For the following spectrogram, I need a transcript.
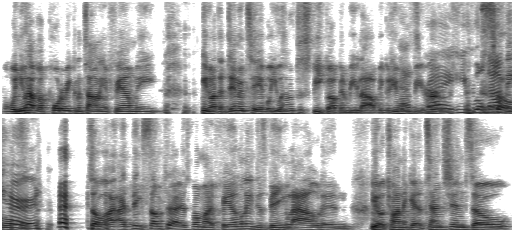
when you have a Puerto Rican Italian family, you know, at the dinner table, you have to speak up and be loud because you won't That's be right. heard. You will not be heard. so I, I think some of that is from my family, just being loud and you know trying to get attention. So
